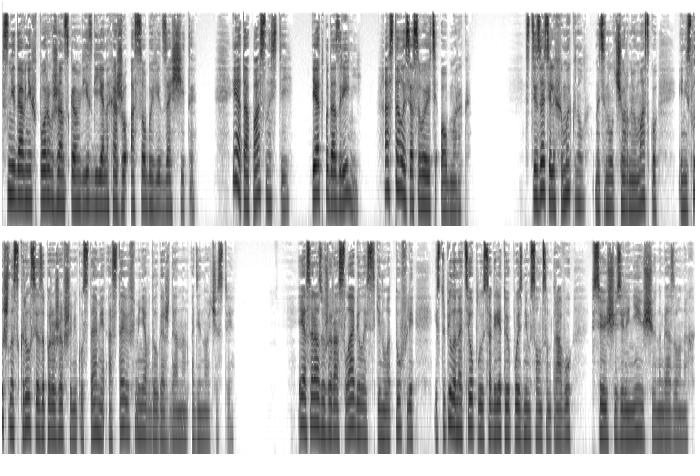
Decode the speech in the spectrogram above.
С недавних пор в женском визге я нахожу особый вид защиты. И от опасностей, и от подозрений. Осталось освоить обморок. Стязатель хмыкнул, натянул черную маску и неслышно скрылся за порыжевшими кустами, оставив меня в долгожданном одиночестве. Я сразу же расслабилась, скинула туфли и ступила на теплую, согретую поздним солнцем траву, все еще зеленеющую на газонах.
